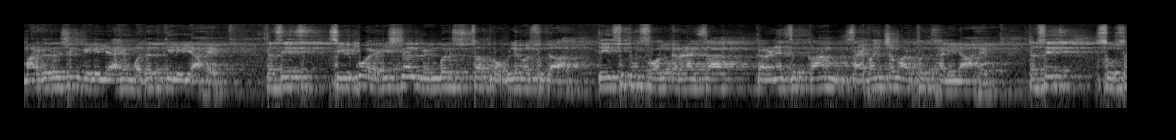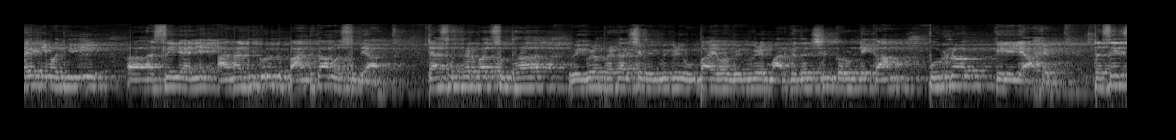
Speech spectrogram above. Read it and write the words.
मार्गदर्शन केलेले आहे मदत केलेली आहे. तसेच सिडको ॲडिशनल मेंबर्सचा प्रॉब्लेम असू द्या ते सुद्धा सॉल्व्ह करण्याचा करण्याचं काम साहेबांच्या मार्फत झालेलं आहे. तसेच सोसायटीमधील असलेले अनेक अनाधिकृत बांधकाम असू द्या त्या संदर्भात सुद्धा वेगवेगळ्या प्रकारचे वेगवेगळे उपाय व वेगवेगळे मार्गदर्शन करून ते काम पूर्ण केलेले आहे. तसेच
